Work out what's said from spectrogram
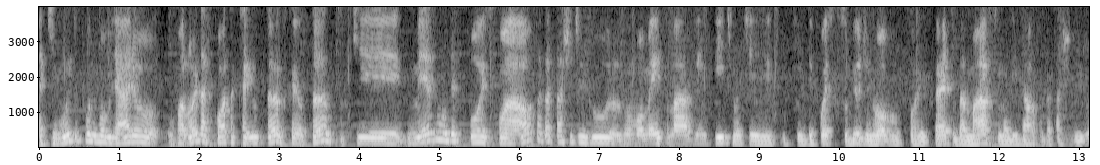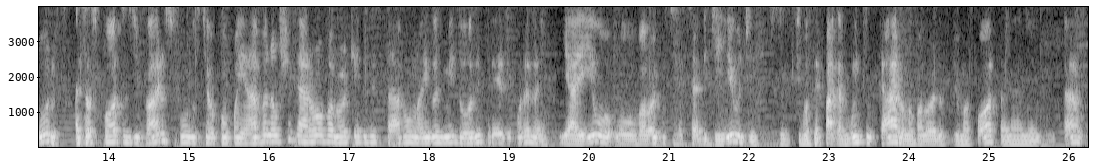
é que muito fundo imobiliário, o valor da cota caiu tanto, caiu tanto, que mesmo depois, com a alta da taxa de juros, no momento lá do impeachment, que depois que subiu de novo, foi perto da máxima ali da alta da taxa de juros, essas cotas de vários fundos que eu acompanhava não chegaram ao valor que eles estavam lá em 2012 e 13, por exemplo. E aí o, o valor que você recebe de yield, se, se, você paga muito caro no valor de uma cota, né, no, no caso,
